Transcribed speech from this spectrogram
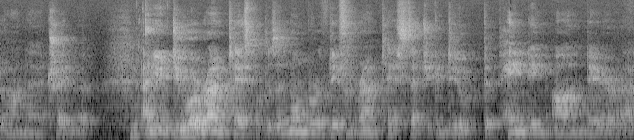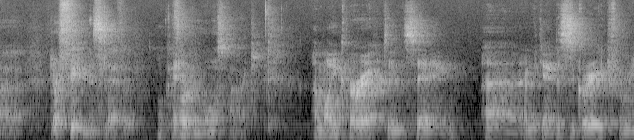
it on a treadmill. And you do a ramp test but there's a number of different ramp tests that you can do depending on their uh, their fitness level Okay. for the most part. Am I correct in saying, uh, and again, this is great for me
